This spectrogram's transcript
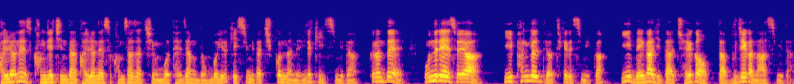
관련해서 강제 진단 관련해서 검사사칭 뭐 대장동 뭐 이렇게 있습니다. 직권남용 이렇게 있습니다. 그런데 오늘에서야 이 판결들이 어떻게 됐습니까? 이 네 가지 다 죄가 없다 무죄가 나왔습니다.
